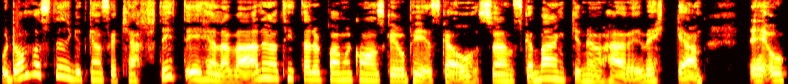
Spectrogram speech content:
Och de har stigit ganska kraftigt i hela världen. Jag tittade på amerikanska, europeiska och svenska banker nu här i veckan. Eh, och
